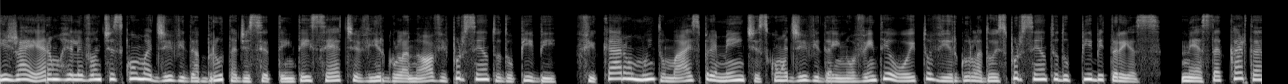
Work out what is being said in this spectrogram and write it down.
que já eram relevantes com uma dívida bruta de 77,9% do PIB, ficaram muito mais prementes com a dívida em 98,2% do PIB 3. Nesta carta,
